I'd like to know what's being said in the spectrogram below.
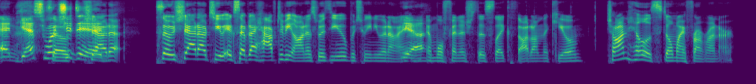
And guess what So, you did? Shout out. So shout out to you. Except I have to be honest with you, between you and I, Yeah. and we'll finish this like thought on the queue. John Hill is still my front runner.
